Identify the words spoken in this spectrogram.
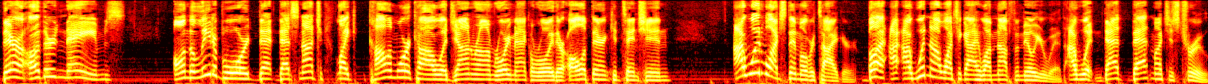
there are other names on the leaderboard that that's not like Collin Morikawa, Jon Rahm, Rory McIlroy. They're all up there in contention. I would watch them over Tiger, but I, I would not watch a guy who I'm not familiar with. I wouldn't. That that much is true.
